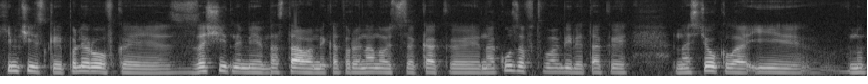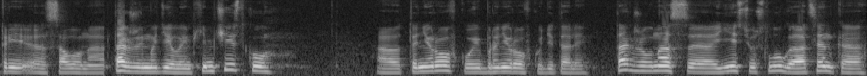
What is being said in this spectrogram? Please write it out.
химчисткой, полировкой, защитными составами, которые наносятся как на кузов автомобиля, так и на стекла и внутри э, салона. Также мы делаем химчистку, э, тонировку и бронировку деталей. Также у нас э, есть услуга оценка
